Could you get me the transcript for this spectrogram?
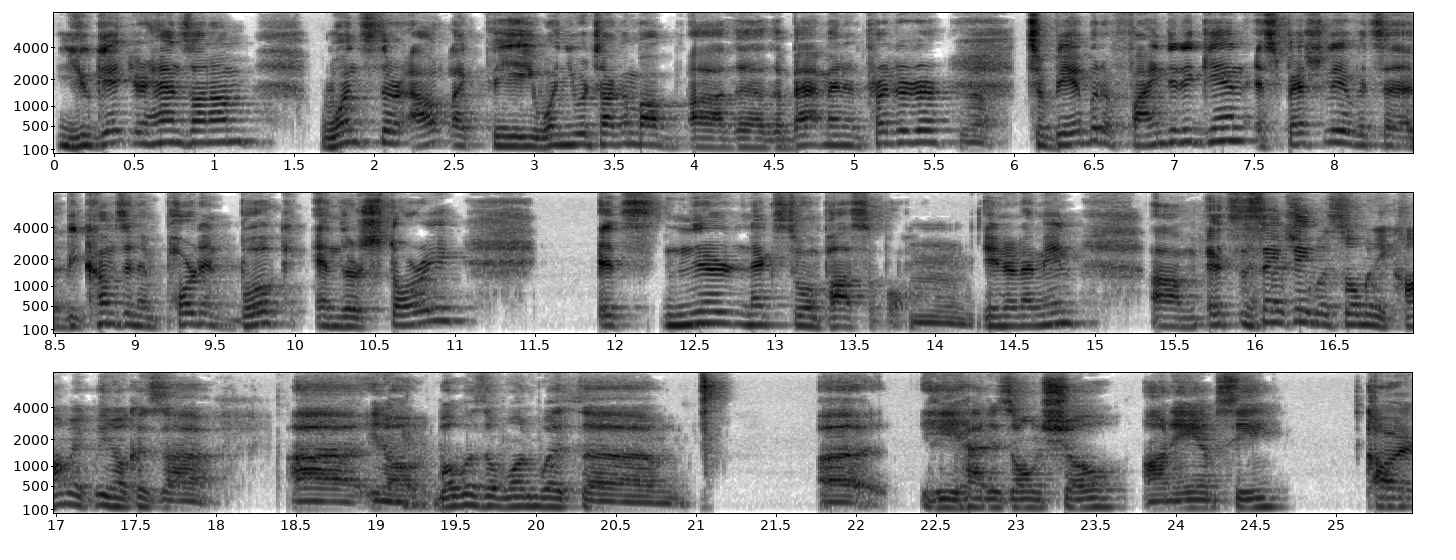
you get your hands on them once they're out. Like the when you were talking about uh, the the Batman and Predator, Yeah. to be able to find it again, especially if it's a, it becomes an important book in their story. It's near next to impossible. You know what I mean? Um, it's the same thing. with so many comic, you know, because uh, uh, you know, what was the one with um, uh, he had his own show on AMC. Comic Oh,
